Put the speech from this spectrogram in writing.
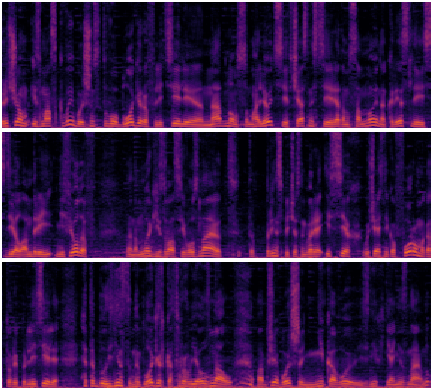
Причем из Москвы большинство блогеров летели на одном самолете. В частности, рядом со мной на кресле сидел Андрей Нефедов. Наверное, многие из вас его знают. Это, в принципе, честно говоря, из всех участников форума, которые прилетели, это был единственный блогер, которого я узнал. Вообще больше никого из них я не знаю. Ну,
